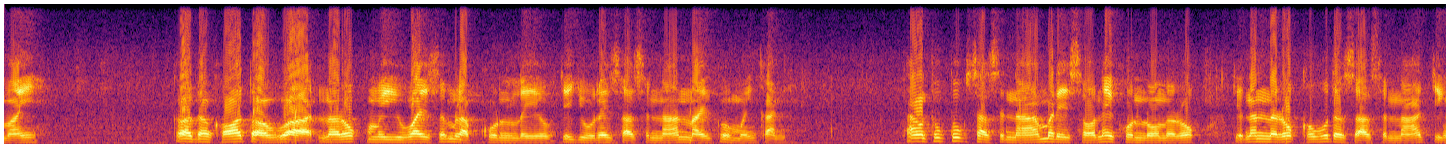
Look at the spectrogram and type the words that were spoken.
ไหม ก็ต้องขอตอบว่านรกมีไว้สำหรับคนเลว จะอยู่ในศาสนาไหนก็เหมือนกัน ทั้งทุกๆศาสนาไม่ได้สอนให้คนลงนรกฉะนั้นนรกของพุทธศาสนาจึง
